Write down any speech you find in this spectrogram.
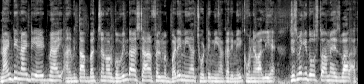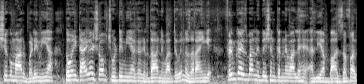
नाइनटीन में आई अमिताभ बच्चन और गोविंदा स्टार फ़िल्म बड़े मियाँ, छोटे मियाँ का रिमेक होने वाली है। जिसमें की दोस्तों हमें इस बार अक्षय कुमार बड़े मियाँ तो वही टाइगर श्रॉफ छोटे मियाँ का किरदार निभाते हुए नज़र आएँगे। फ़िल्म का इस बार निर्देशन करने वाले हैं अली अब्बास ज़फ़र।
